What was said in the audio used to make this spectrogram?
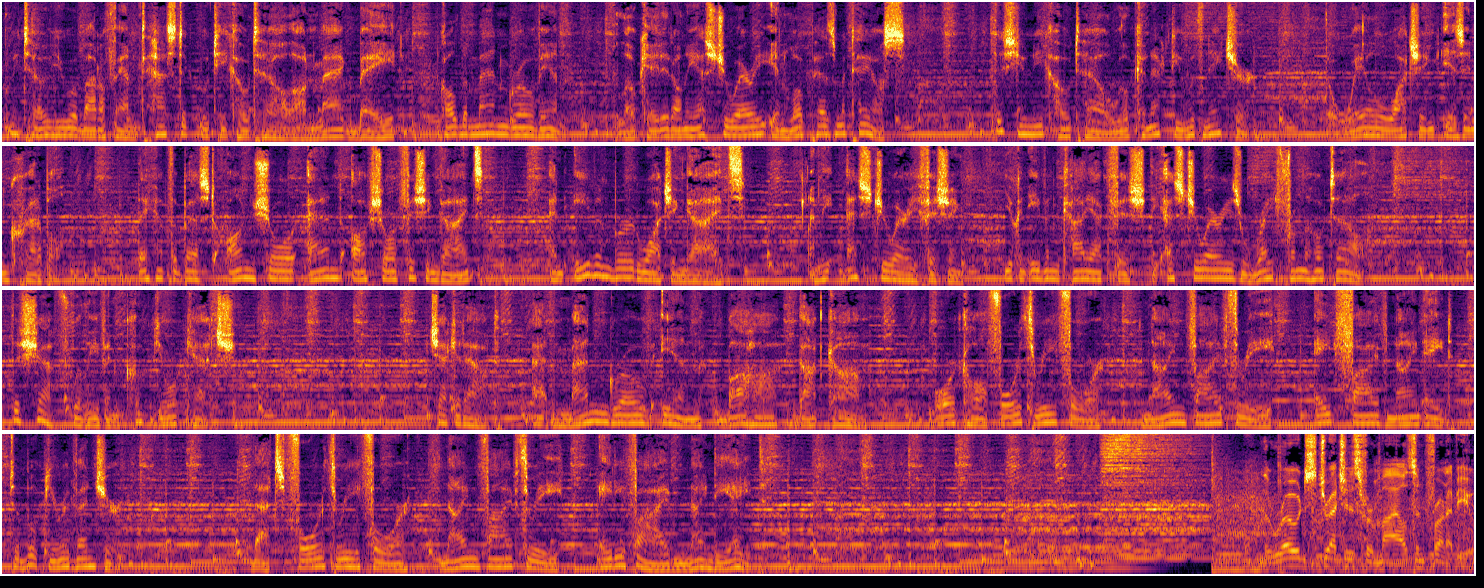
Let me tell you about a fantastic boutique hotel on Mag Bay called the Mangrove Inn, located on the estuary in Lopez Mateos. This unique hotel will connect you with nature. The whale watching is incredible. They have the best onshore and offshore fishing guides and even bird watching guides. And the estuary fishing. You can even kayak fish the estuaries right from the hotel. The chef will even cook your catch. Check it out at mangroveinbaja.com or call 434 953 8598 to book your adventure. That's 434 953 8598. The road stretches for miles in front of you,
